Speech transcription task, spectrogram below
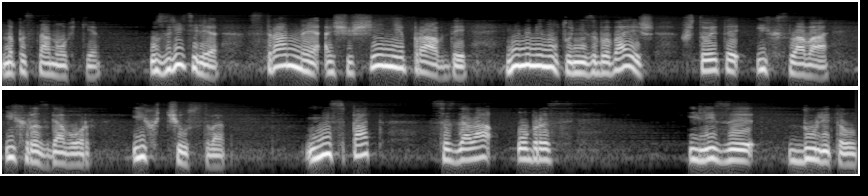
на постановке. У зрителя странное ощущение правды, ни на минуту не забываешь, что это их слова, их разговор, их чувства. Мисс Пат создала образ Элизы Дулитл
